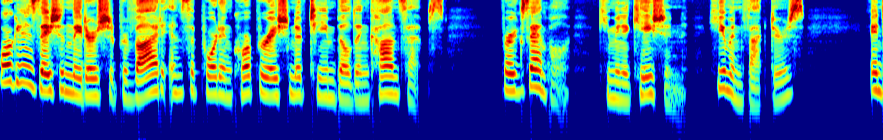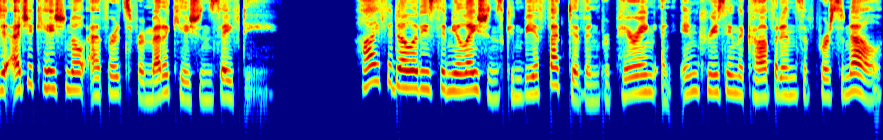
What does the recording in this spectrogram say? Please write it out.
Organization leaders should provide and support incorporation of team building concepts, for example, communication, human factors, into educational efforts for medication safety. High fidelity simulations can be effective in preparing and increasing the confidence of personnel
